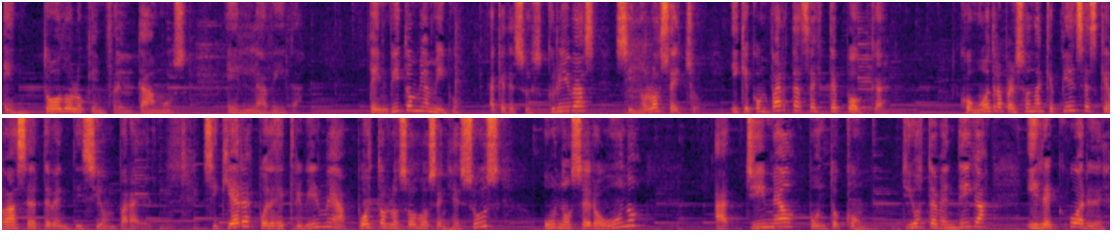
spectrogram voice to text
en todo lo que enfrentamos en la vida. Te invito, mi amigo, a que te suscribas si no lo has hecho y que compartas este podcast con otra persona que pienses que va a ser de bendición para él. Si quieres, puedes escribirme a puestos los ojos en Jesús 101 a gmail.com. Dios te bendiga y recuerde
